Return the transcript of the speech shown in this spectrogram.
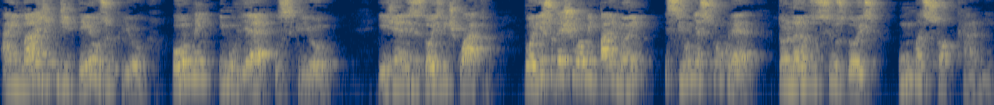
A imagem de Deus o criou. Homem e mulher os criou. E Gênesis 2, 24. Por isso deixa o homem pai e mãe e se une à sua mulher, tornando-se os dois uma só carne.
